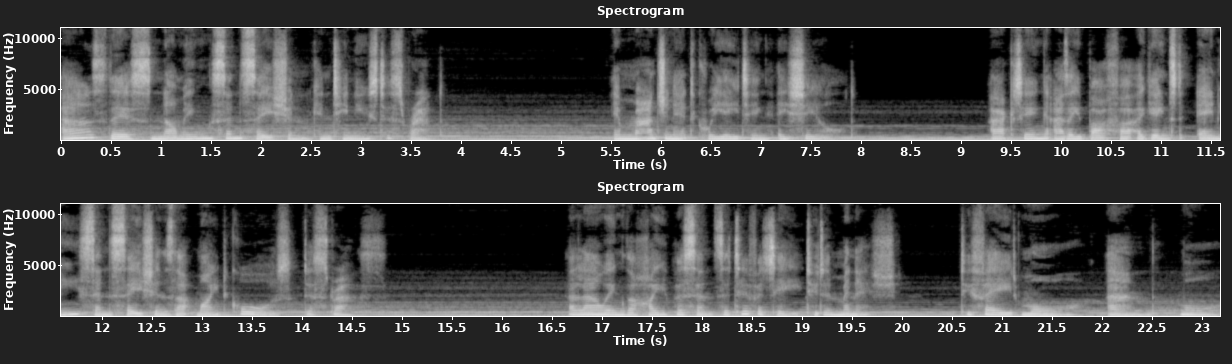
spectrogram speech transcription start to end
As this numbing sensation continues to spread, imagine it creating a shield, acting as a buffer against any sensations that might cause distress allowing the hypersensitivity to diminish, to fade more and more,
